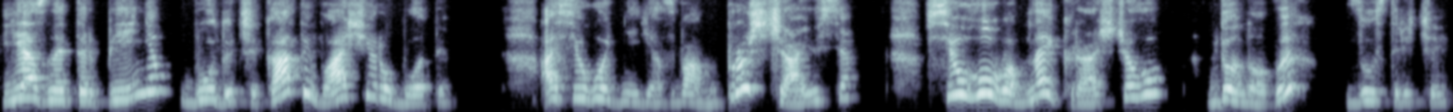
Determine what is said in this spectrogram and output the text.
Я з нетерпінням буду чекати ваші роботи. А сьогодні я з вами прощаюся. Всього вам найкращого. До нових зустрічей!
